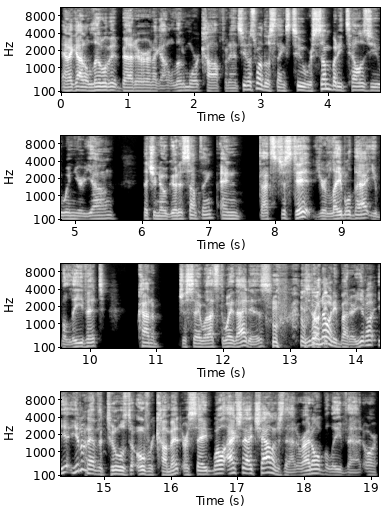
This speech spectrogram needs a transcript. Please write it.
And I got a little bit better, and I got a little more confidence. You know, it's one of those things too, where somebody tells you when you're young that you're no good at something, and that's just it. You're labeled that, you believe it, kind of just say, well, that's the way that is. You don't know any better. You don't you, don't have the tools to overcome it or say, well, actually I challenge that or I don't believe that. Or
